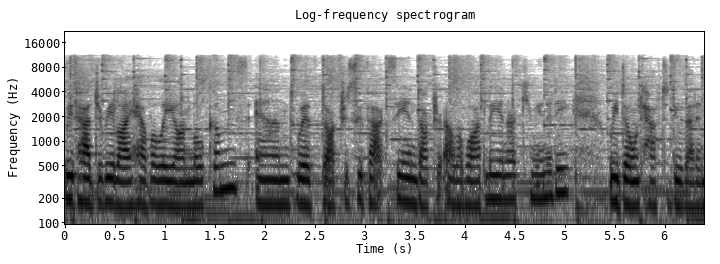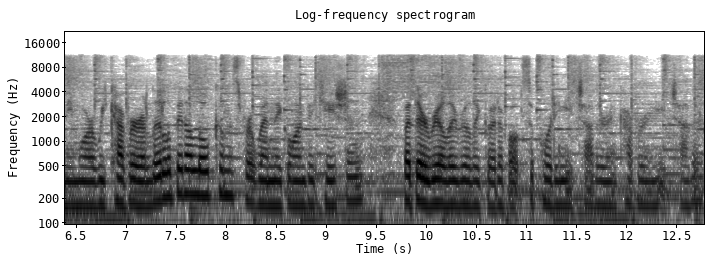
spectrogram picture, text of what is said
we've had to rely heavily on locums and with Dr. Sufaxi and Dr. Ella Wadley in our community, we don't have to do that anymore. We cover a little bit of locums for when they go on vacation, but they're really, really good about supporting each other and covering each other.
